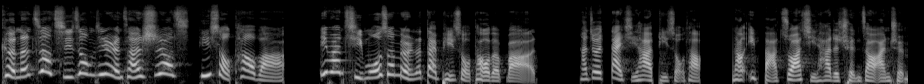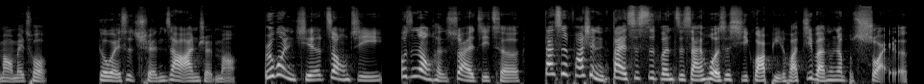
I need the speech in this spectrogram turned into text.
可能只有骑重机人才需要皮手套吧？一般骑摩托车没有人在戴皮手套的吧？他就会戴起他的皮手套，然后一把抓起他的全罩安全帽。没错，各位是全罩安全帽。如果你骑的重机或是那种很帅的机车，但是发现你戴的是四分之三或者是西瓜皮的话，基本上就不帅了。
